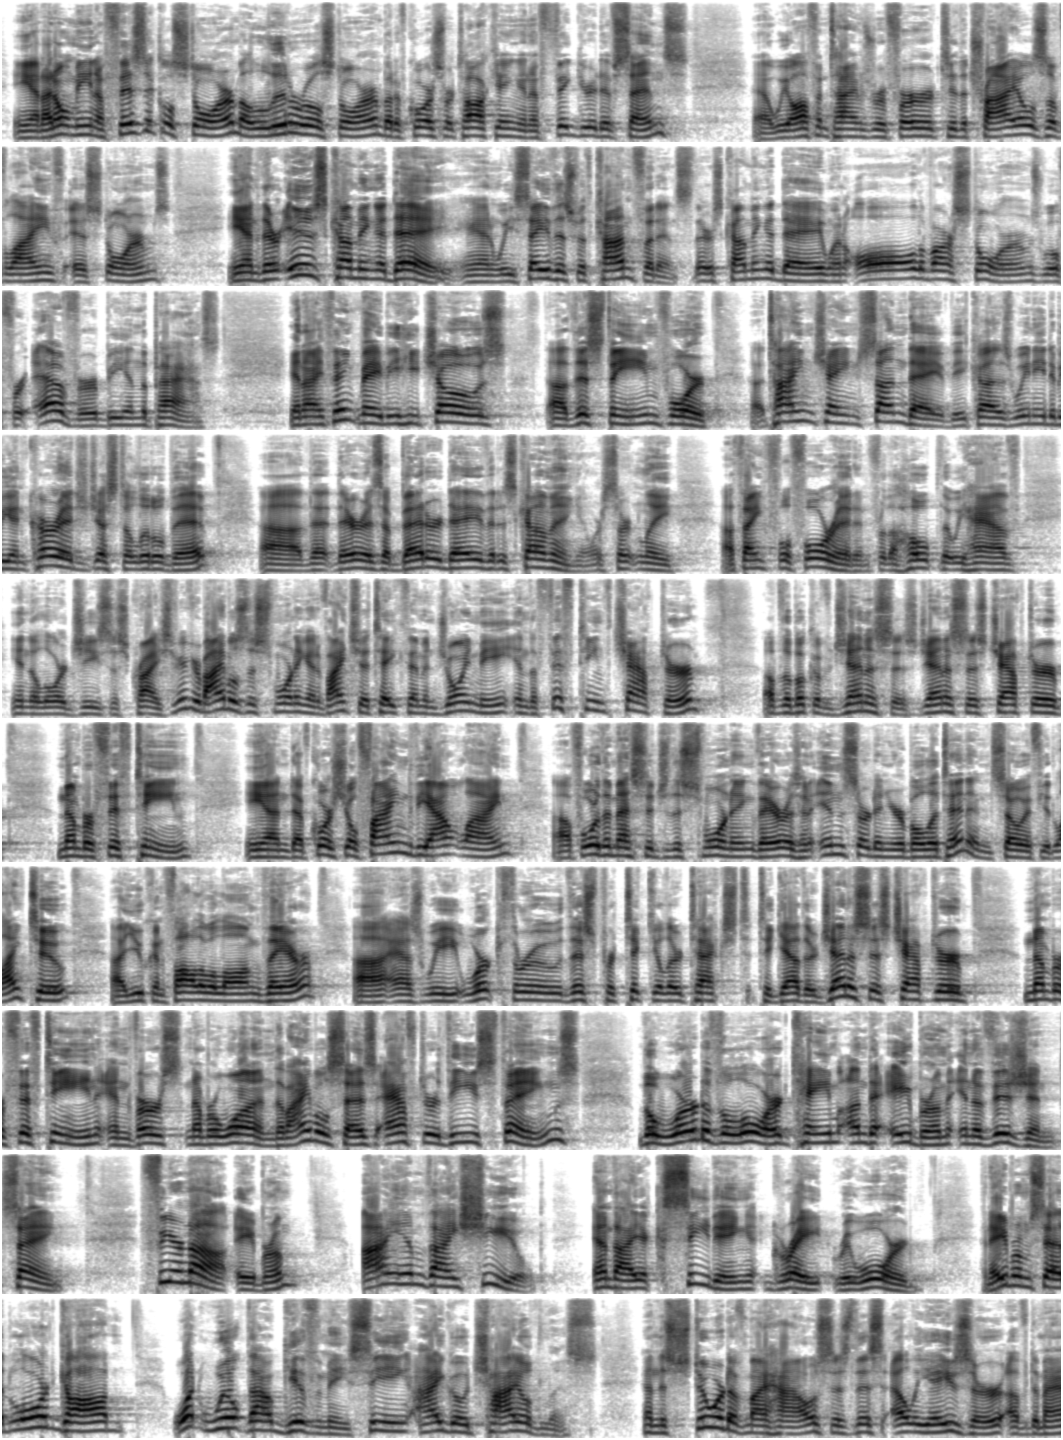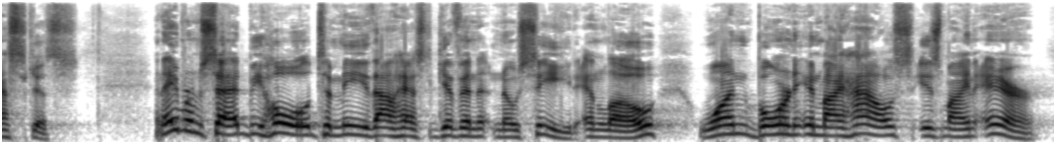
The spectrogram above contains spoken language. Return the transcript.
And I don't mean a physical storm, a literal storm, but of course we're talking in a figurative sense. Uh, we oftentimes refer to the trials of life as storms. And there is coming a day, and we say this with confidence there's coming a day when all of our storms will forever be in the past. And I think maybe he chose uh, this theme for uh, Time Change Sunday because we need to be encouraged just a little bit uh, that there is a better day that is coming. And we're certainly uh, thankful for it and for the hope that we have in the Lord Jesus Christ. If you have your Bibles this morning, I invite you to take them and join me in the 15th chapter of the book of Genesis, Genesis chapter number 15. And of course, you'll find the outline uh, for the message this morning there is an insert in your bulletin. And so, if you'd like to, uh, you can follow along there uh, as we work through this particular text together. Genesis chapter number 15 and verse number 1. The Bible says, After these things, the word of the Lord came unto Abram in a vision, saying, Fear not, Abram, I am thy shield and thy exceeding great reward. And Abram said, Lord God, what wilt thou give me, seeing I go childless? And the steward of my house is this Eliezer of Damascus. And Abram said, Behold, to me thou hast given no seed, and lo, one born in my house is mine heir.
